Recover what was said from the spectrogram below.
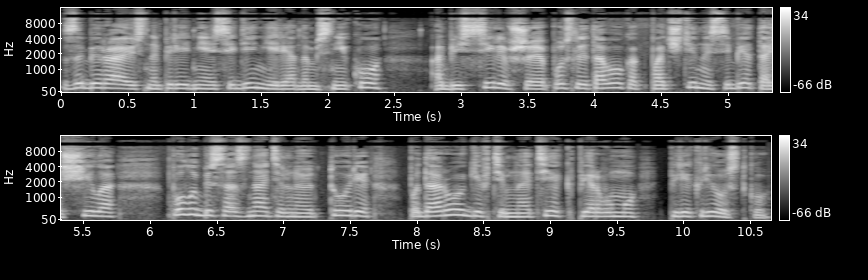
Забираюсь на переднее сиденье рядом с Нико, обессилевшая после того, как почти на себе тащила полубессознательную Тори по дороге в темноте к первому перекрестку,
